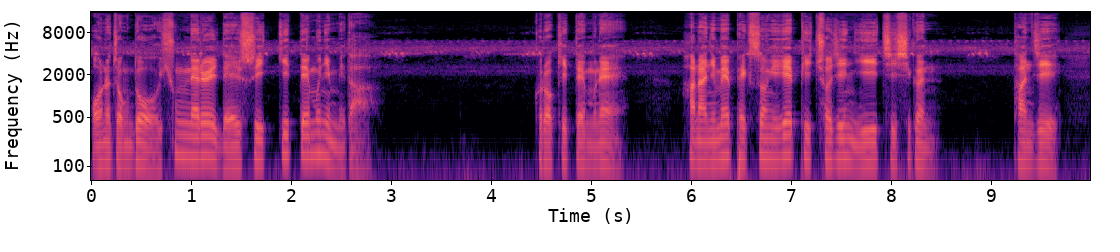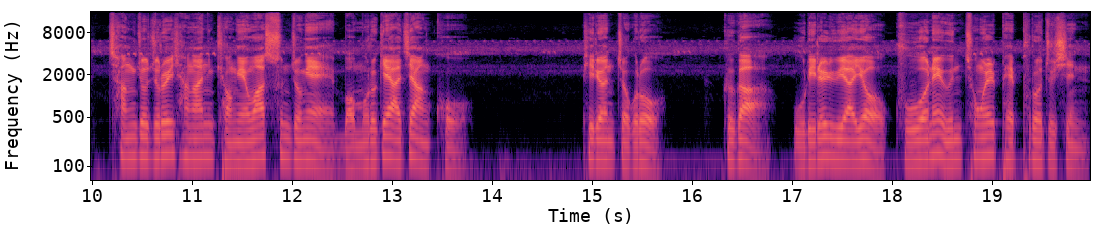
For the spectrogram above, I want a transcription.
어느 정도 흉내를 낼 수 있기 때문입니다. 그렇기 때문에 하나님의 백성에게 비춰진 이 지식은 단지 창조주를 향한 경외와 순종에 머무르게 하지 않고 필연적으로 그가 우리를 위하여 구원의 은총을 베풀어 주신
